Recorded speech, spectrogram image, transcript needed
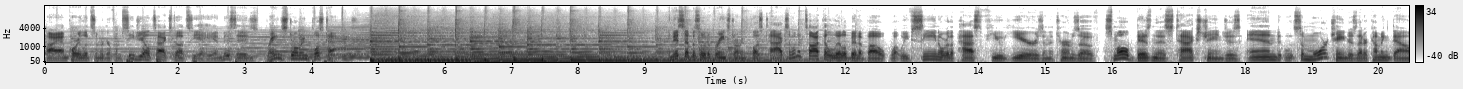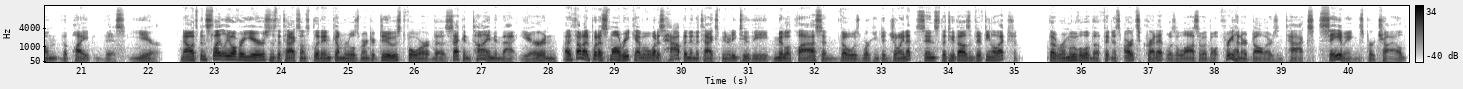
Hi, I'm Corey Litzenberger from CGLTax.ca, and this is Brainstorming Plus Tax. In this episode of Brainstorming Plus Tax, I'm going to talk a little bit about what we've seen over the past few years in the terms of small business tax changes and some more changes that are coming down the pipe this year. Now, it's been slightly over a year since the tax on split income rules were introduced for the second time in that year, and I thought I'd put a small recap of what has happened in the tax community to the middle class and those working to join it since the 2015 election. The removal of the fitness arts credit was a loss of about $300 in tax savings per child.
